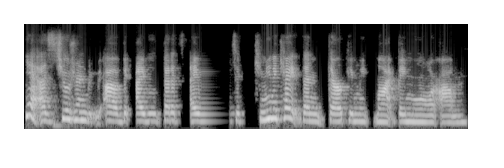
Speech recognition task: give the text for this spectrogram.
Yeah, as children are able better able to communicate, then therapy might be more um,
